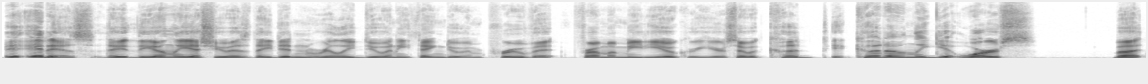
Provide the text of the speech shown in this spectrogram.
it, it is. The the only issue is they didn't really do anything to improve it from a mediocre year. So it could it could only get worse, but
